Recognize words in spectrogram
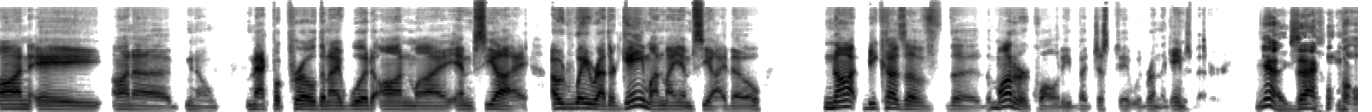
on a on a you know macbook pro than i would on my mci i would way rather game on my mci though not because of the the monitor quality but just it would run the games better Yeah, exactly. Well,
